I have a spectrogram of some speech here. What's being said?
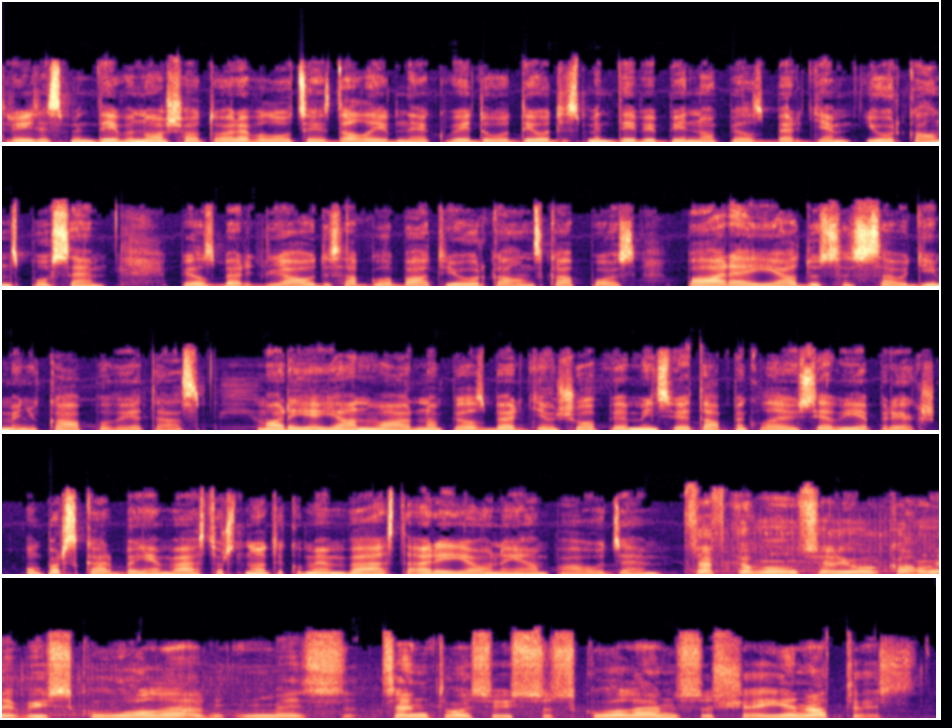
32 nošauto revolūcijas dalībnieku vidū 22 bija no Pilsberģiem, Jūrkalnas pusē. Pilsberģu ļaudis apglabāti Jūrkalnas kapos, pārējie atdusas savu ģimeņu kapu vietās. Marija Janvāra no Pilsberģiem šo piemiņas vietu apmeklējusi jau iepriekš, un par skarbajiem vēstures notikumiem vēsta arī jaunajām paudzēm. Tad, kad mums ir Jūrkalnē bija skola, mēs centos visus skolēnus uz šeien atvest.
